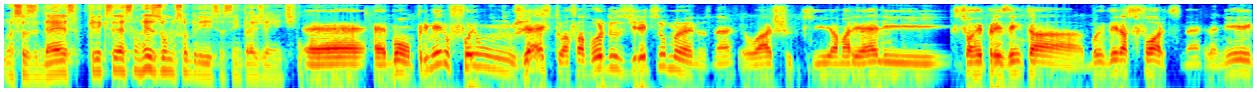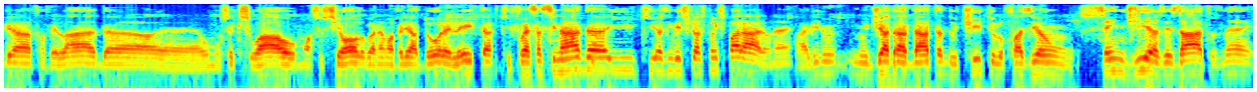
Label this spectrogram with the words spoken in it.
as suas ideias, eu queria que você desse um resumo sobre isso, assim, pra gente. É, é, bom, primeiro foi um gesto a favor dos direitos humanos, né, eu acho que a Marielle só representa bandeiras fortes, né, ela é negra, favelada, é homossexual, uma socióloga, né, uma vereadora eleita, que foi assassinada e que as investigações pararam, né, ali no, no dia da data do título, faziam 100 dias exatos, né,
